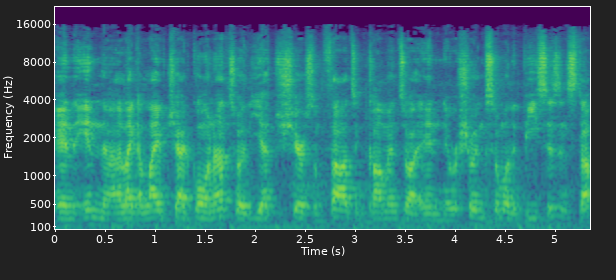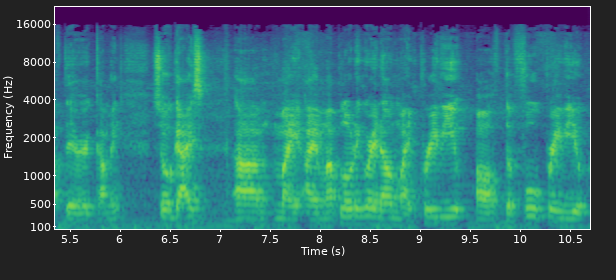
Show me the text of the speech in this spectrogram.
and in uh, like a live chat going on so you have to share some thoughts and comments uh, and they were showing some of the pieces and stuff they're coming. So guys um, my I'm uploading right now my preview of the full preview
